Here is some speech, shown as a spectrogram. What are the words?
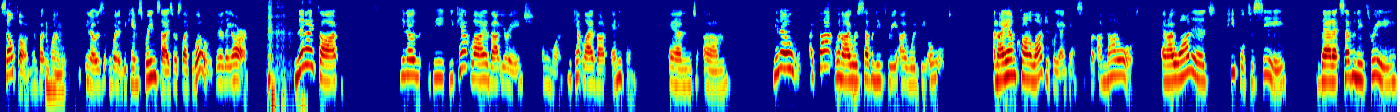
cell phone. But when it, you know it when it became screen size, it was like, whoa, there they are. and then I thought, you know, the you can't lie about your age anymore. You can't lie about anything. And um, you know, I thought when I was seventy three, I would be old, and I am chronologically, I guess, but I'm not old. And I wanted people to see that at 73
